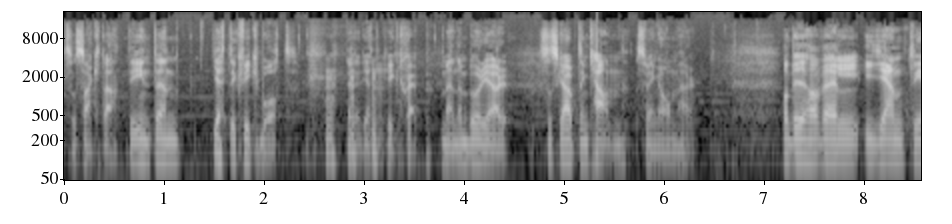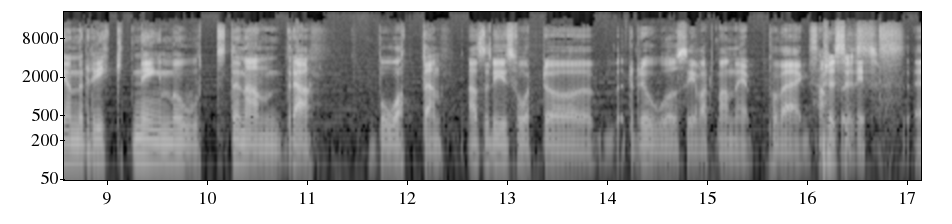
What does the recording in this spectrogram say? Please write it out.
så sakta. Det är inte en jättekvick båt, eller ett jättekvickt skepp, men den börjar så skarpt den kan svänga om här. Och vi har väl egentligen riktning mot den andra båten. Alltså det är svårt att ro och se vart man är på väg samtidigt. Eh,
